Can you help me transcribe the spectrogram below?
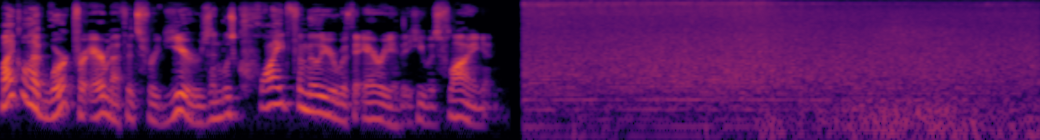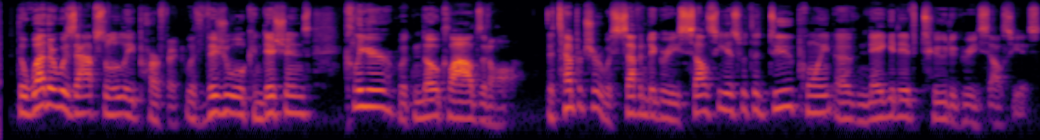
Michael had worked for Air Methods for years and was quite familiar with the area that he was flying in. The weather was absolutely perfect, with visual conditions clear with no clouds at all. The temperature was 7 degrees Celsius with a dew point of negative 2 degrees Celsius.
